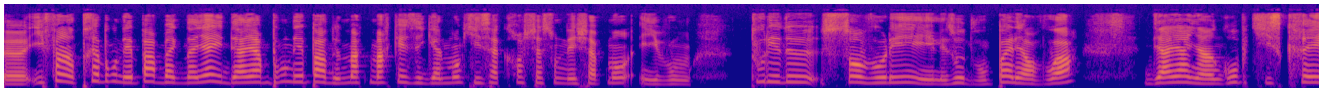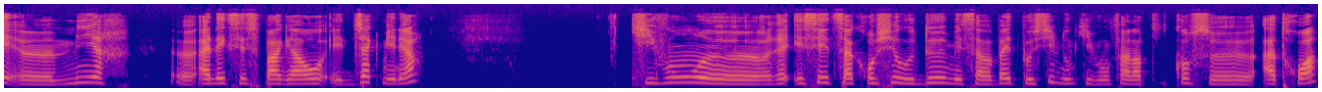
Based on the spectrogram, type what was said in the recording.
Il fait un très bon départ Bagnaia et derrière bon départ de Marc Marquez également qui s'accroche à son échappement et ils vont tous les deux s'envoler et les autres vont pas les revoir. Derrière, il y a un groupe qui se crée, euh, Mir, euh, Alex Espargaro et Jack Miller, qui vont euh, essayer de s'accrocher aux deux, mais ça va pas être possible, donc ils vont faire leur petite course à 3.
